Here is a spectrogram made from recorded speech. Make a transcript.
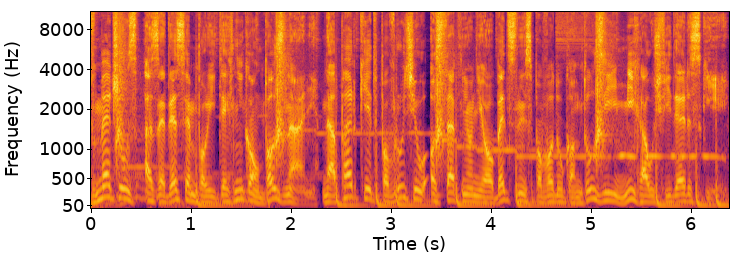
W meczu z AZS-em Politechniką Poznań na parkiet powrócił ostatnio nieobecny z powodu kontuzji Michał Świderski.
